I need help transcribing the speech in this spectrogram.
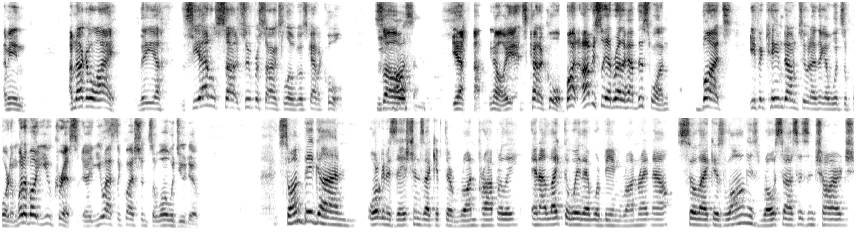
I mean, I'm not gonna lie, the, uh, the Seattle so- Supersonics logo is kind of cool. So awesome. Yeah, you know, it's kind of cool. But obviously, I'd rather have this one. But if it came down to it, I think I would support him. What about you, Chris? Uh, you asked the question, so what would you do? So I'm big on organizations like if they're run properly and i like the way that we're being run right now. So like as long as rosas is in charge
